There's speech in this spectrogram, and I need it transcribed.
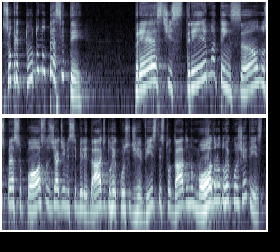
Sobretudo no TST. Preste extrema atenção nos pressupostos de admissibilidade do recurso de revista estudado no módulo do recurso de revista.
